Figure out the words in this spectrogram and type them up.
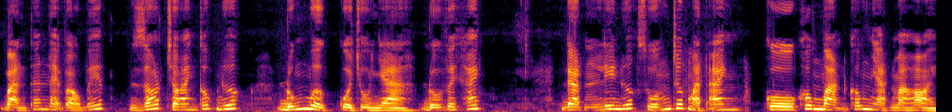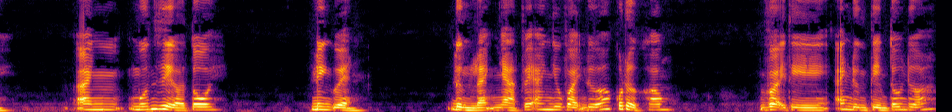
bản thân lại vào bếp, rót cho anh cốc nước, đúng mực của chủ nhà đối với khách. Đặt ly nước xuống trước mặt anh, cô không mặn không nhạt mà hỏi. Anh muốn gì ở tôi? Ninh Uyển, đừng lạnh nhạt với anh như vậy nữa, có được không? Vậy thì anh đừng tìm tôi nữa.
